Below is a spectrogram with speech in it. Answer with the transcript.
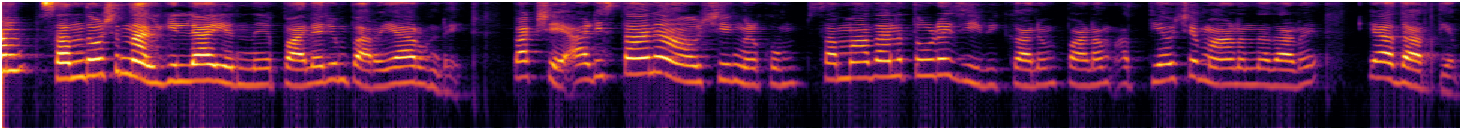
പണം സന്തോഷം നൽകില്ല എന്ന് പലരും പറയാറുണ്ട്. പക്ഷേ അടിസ്ഥാന ആവശ്യങ്ങൾക്കും സമാധാനത്തോടെ ജീവിക്കാനും പണം അത്യാവശ്യമാണെന്നതാണ് യാഥാർത്ഥ്യം.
